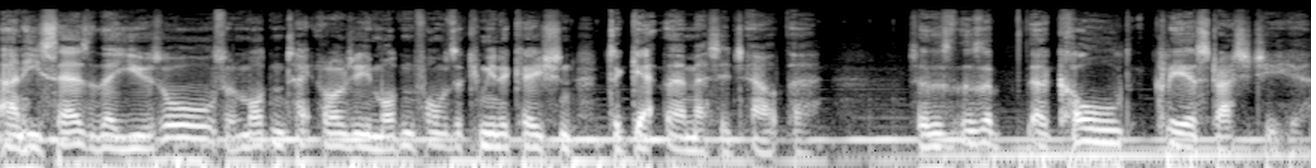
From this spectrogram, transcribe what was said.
and he says they use all sort of modern technology, modern forms of communication to get their message out there. So there's, there's a, a cold, clear strategy here.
